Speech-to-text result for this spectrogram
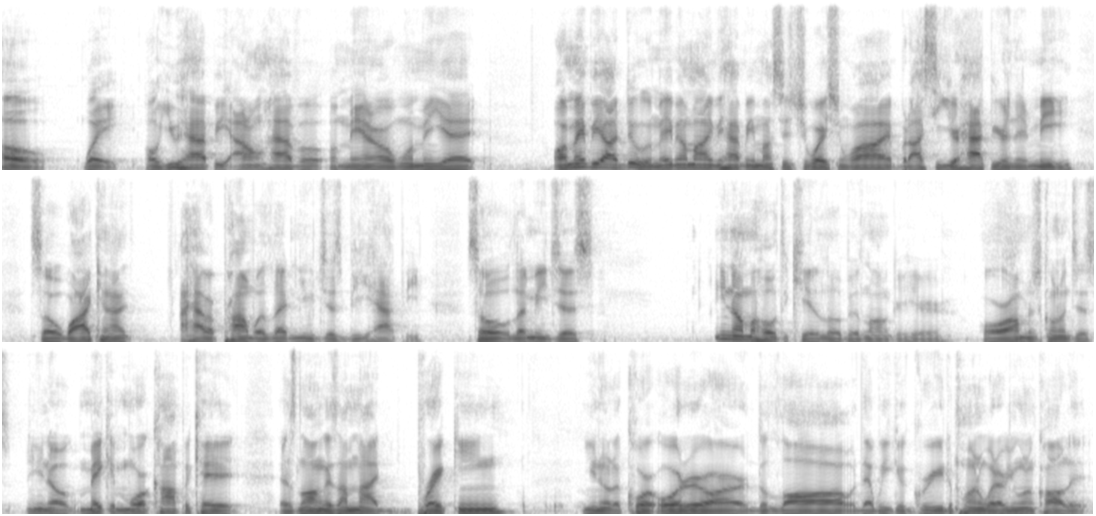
oh, wait, oh, you happy? I don't have a, a man or a woman yet. Or maybe I do. Maybe I'm not even happy in my situation. Why? But I see you're happier than me. So why can I I have a problem with letting you just be happy? So let me just, you know, I'm gonna hold the kid a little bit longer here. Or I'm just gonna just, you know, make it more complicated as long as I'm not breaking, you know, the court order or the law that we agreed upon, whatever you want to call it.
